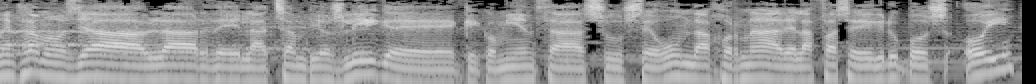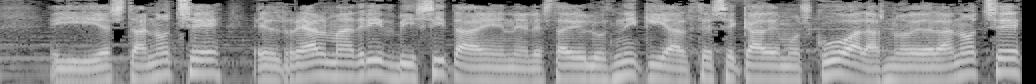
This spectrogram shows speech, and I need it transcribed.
Comenzamos ya a hablar de la Champions League, eh, que comienza su segunda jornada de la fase de grupos hoy. Y esta noche el Real Madrid visita en el Estadio Luzniki al CSK de Moscú a las 9 de la noche.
